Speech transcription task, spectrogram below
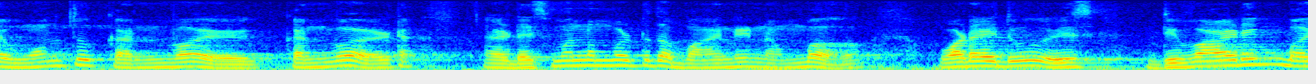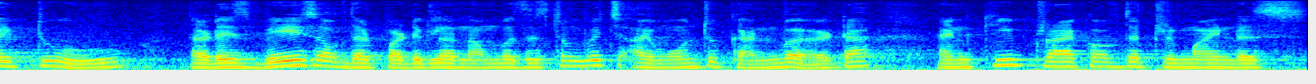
I want to convert convert a decimal number to the binary number what I do is dividing by 2 that is base of that particular number system which I want to convert uh, and keep track of that reminders.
